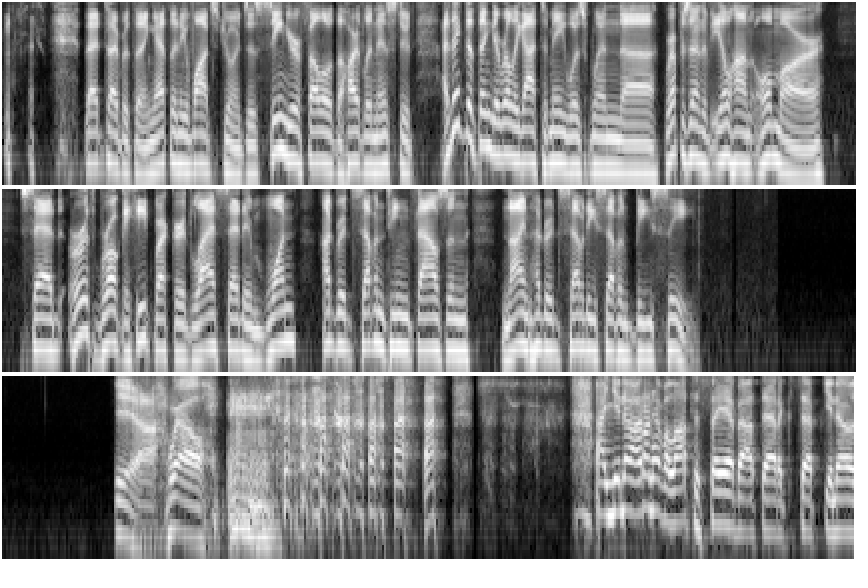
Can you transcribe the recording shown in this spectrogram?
that type of thing. Anthony Watts joins us, senior fellow at the Heartland Institute. I think the thing that really got to me was when uh, Representative Ilhan Omar said Earth broke a heat record last set in 117,977 BC. Yeah, well, and you know, I don't have a lot to say about that except, you know,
